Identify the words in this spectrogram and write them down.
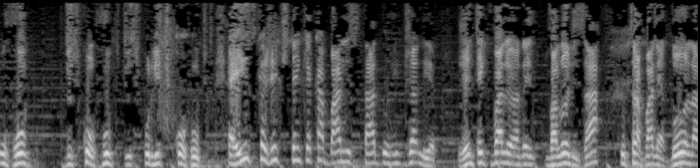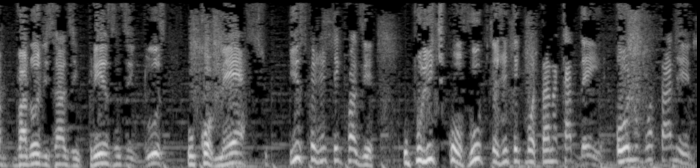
o roubo dos corruptos, dos políticos corruptos. É isso que a gente tem que acabar no Estado do Rio de Janeiro. A gente tem que valorizar o trabalhador, valorizar as empresas, a indústria, o comércio. Isso que a gente tem que fazer. O político corrupto a gente tem que botar na cadeia, ou não botar nele.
